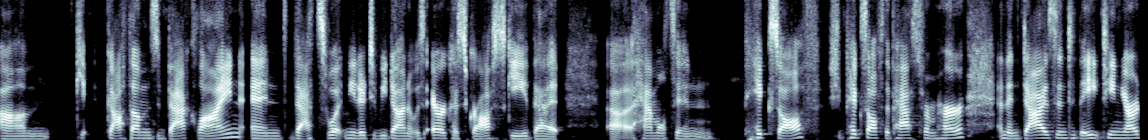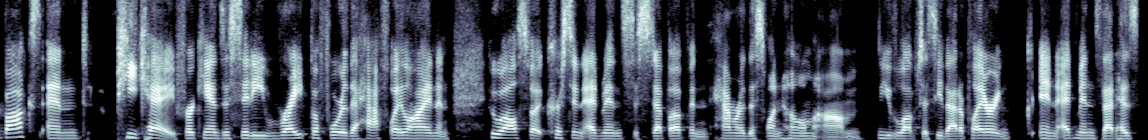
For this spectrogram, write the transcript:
Um, Gotham's back line, and that's what needed to be done. It was Erica Skroski that uh, Hamilton picks off. She picks off the pass from her and then dives into the 18 yard box and PK for Kansas City right before the halfway line. And who else but Kristen Edmonds to step up and hammer this one home? Um, you love to see that a player in, in Edmonds that has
